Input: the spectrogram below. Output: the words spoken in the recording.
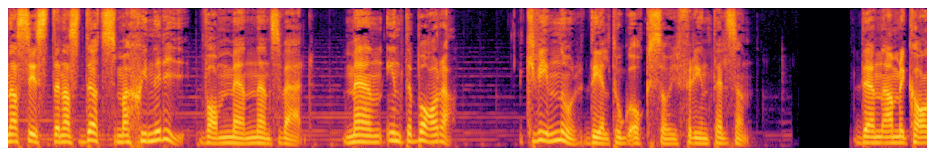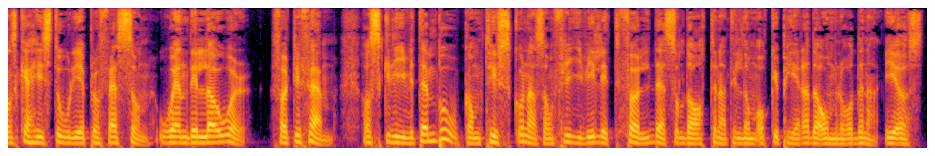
Nazisternas dödsmaskineri var männens värld, men inte bara. Kvinnor deltog också i förintelsen. Den amerikanska historieprofessorn Wendy Lower, 45, har skrivit en bok om tyskorna som frivilligt följde soldaterna till de ockuperade områdena i öst.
